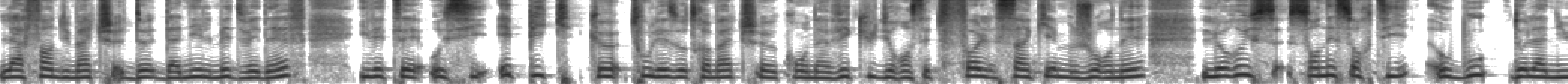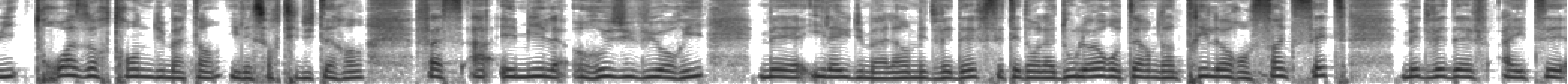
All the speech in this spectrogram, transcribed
la fin du match de Daniel Medvedev. Il était aussi épique que tous les autres matchs qu'on a vécu durant cette folle cinquième journée. Le Russe s'en est sorti au bout de la nuit, 3h30 du matin. Il est sorti du terrain face à Emile Rusuviori, mais il a eu du mal. Hein. Medvedev, c'était dans la douleur au terme d'un thriller en 5-7. Medvedev a été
